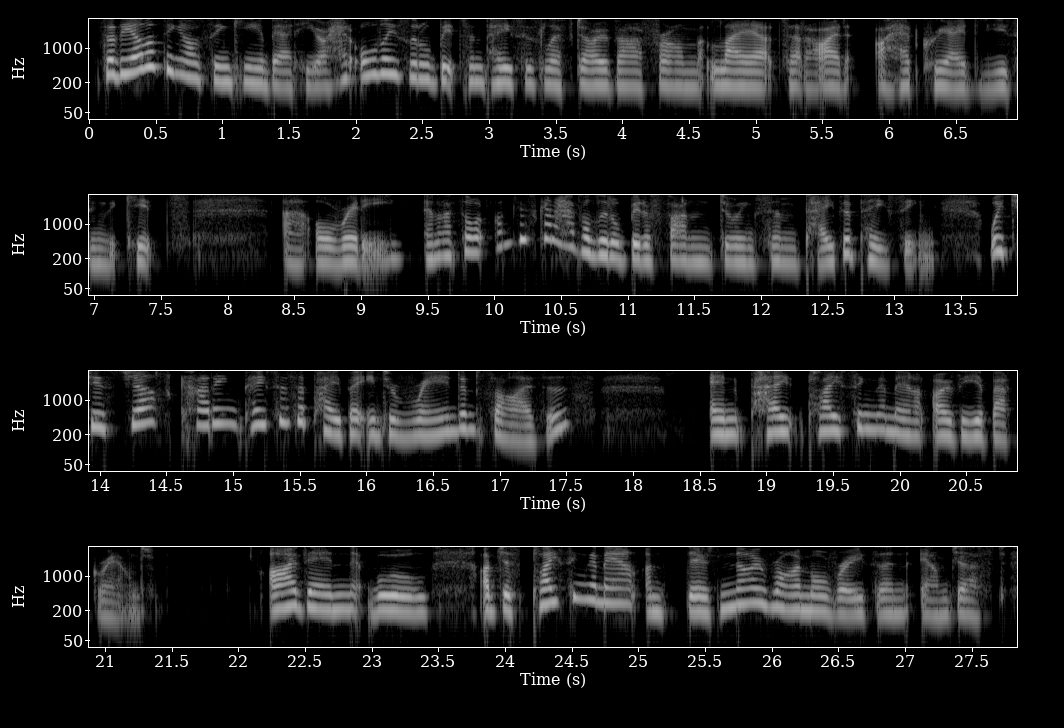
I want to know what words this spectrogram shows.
So, the other thing I was thinking about here, I had all these little bits and pieces left over from layouts that I'd, I had created using the kits uh, already. And I thought, I'm just going to have a little bit of fun doing some paper piecing, which is just cutting pieces of paper into random sizes and placing them out over your background. I then will, I'm just placing them out. I'm, there's no rhyme or reason. I'm just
